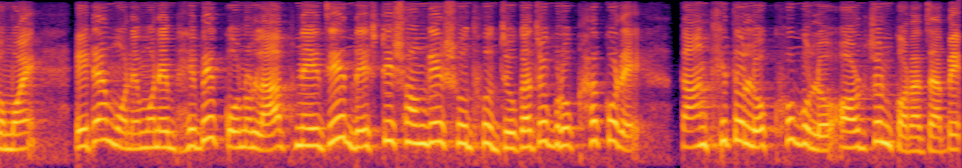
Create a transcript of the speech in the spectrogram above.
সময়। এটা মনে মনে ভেবে কোনো লাভ নেই যে দেশটির সঙ্গে শুধু যোগাযোগ রক্ষা করে কাঙ্ক্ষিত লক্ষ্যগুলো অর্জন করা যাবে।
